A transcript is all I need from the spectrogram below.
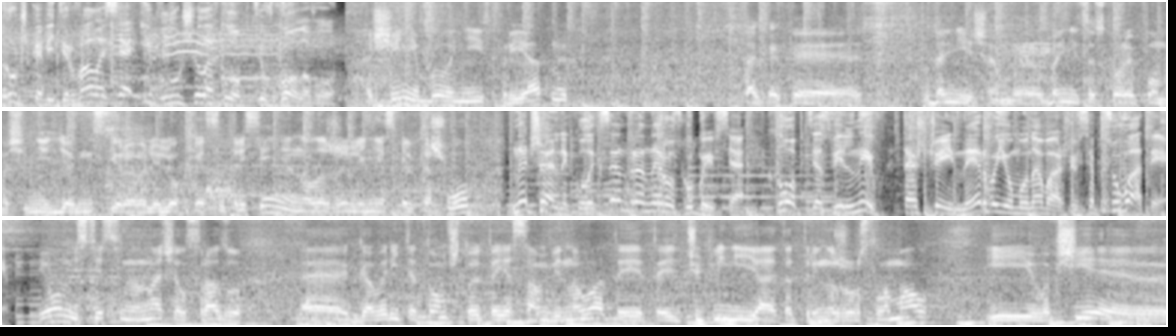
ручка відірвалася і влучила хлопцю в голову. Ощущение было не из приятных, так как э, в дальнейшем э, в больнице скорой помощи мне диагностировали легкое сотрясение, наложили несколько швов. Начальник Олександра не розгубився. Хлопця звільнив, та ще й нерви йому наважився псувати. И он, естественно, начал сразу э, говорить о том, что это я сам виноват, и это чуть ли не я этот тренажер сломал. И вообще э,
